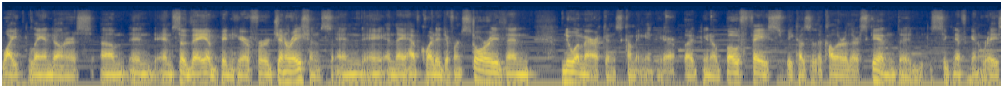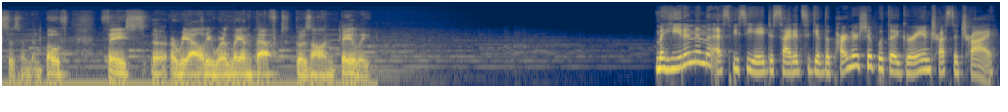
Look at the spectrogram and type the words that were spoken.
white landowners, um, and and so they have been here for generations, and and they have quite a different story than new Americans coming in here. But you know, both face because of the color of their skin the significant racism, and both face a, a reality where land theft goes on daily. Muhidin and the SBCA decided to give the partnership with the Agrarian Trust a try.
